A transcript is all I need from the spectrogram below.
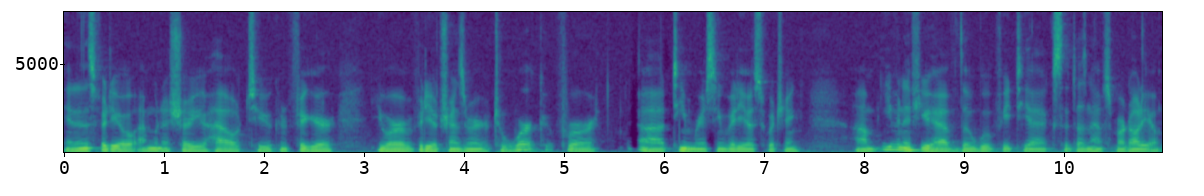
And in this video, I'm going to show you how to configure your video transmitter to work for uh, team racing video switching, um, even if you have the Whoop VTX that doesn't have smart audio.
